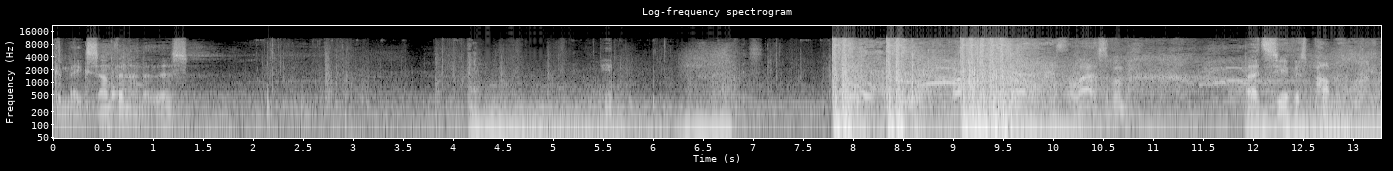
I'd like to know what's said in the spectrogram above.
Could make something of this. That's the last of them. Let's see if this pump is working.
